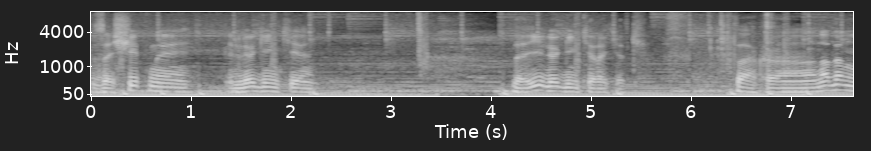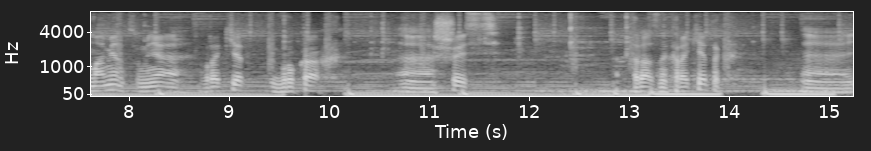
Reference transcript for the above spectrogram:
защитные легенькие, да и легенькие ракетки. Так, э, на данный момент у меня в ракет в руках 6 э, разных ракеток э,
